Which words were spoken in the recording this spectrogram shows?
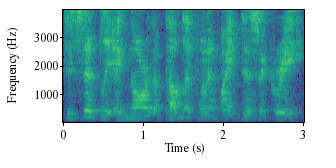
to simply ignore the public when it might disagree.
